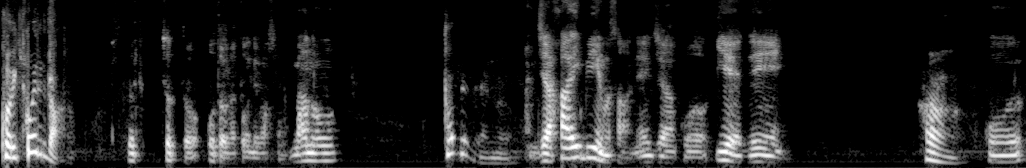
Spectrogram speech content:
声聞こえてた？ちょっと音が飛んでましたね。あの飛んでたよねじゃあハイビームさんね、じゃあこう家ではこう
